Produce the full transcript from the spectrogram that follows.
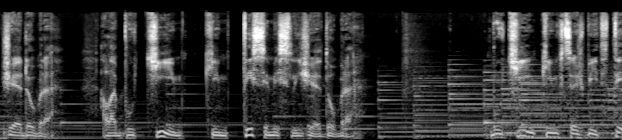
že je dobré. Ale buď tím, kým ty si myslíš, že je dobré. Buď tím, kým chceš být ty.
